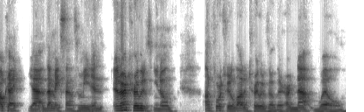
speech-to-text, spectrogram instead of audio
Okay. Yeah, that makes sense to me. And and our trailers, you know, unfortunately, a lot of trailers out there are not well.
